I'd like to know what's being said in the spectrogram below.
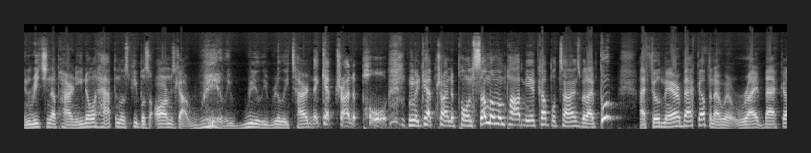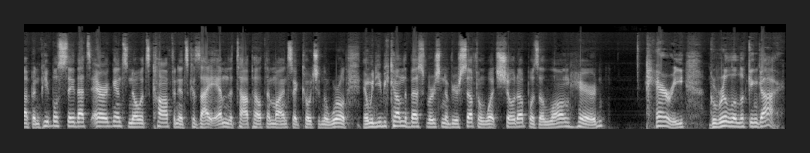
and reaching up higher. And you know what happened? Those people's arms got really, really, really tired. And they kept trying to pull and they kept trying to pull. And some of them popped me a couple times, but I, boop, I filled my air back up and I went right back up. And people say that's arrogance. No, it's confidence because I am the top health and mindset coach in the world. And when you become the best version of yourself, and what showed up was a long hairy, gorilla looking guy.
